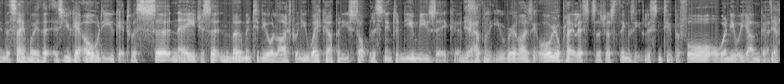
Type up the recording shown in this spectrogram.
in the same way that as you get older, you get to a certain age, a certain moment in your life when you wake up and you stop listening to new music, and yeah. suddenly you realize that all your playlists are just things that you listened to before or when you were younger. Yep.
